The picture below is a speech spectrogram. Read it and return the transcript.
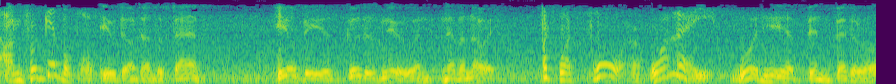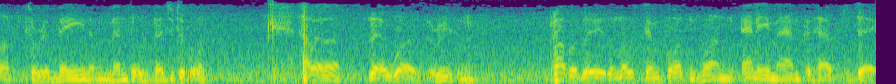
unforgivable. You don't understand. He'll be as good as new and never know it. But what for? Why? Would he have been better off to remain a mental vegetable? However, there was a reason. Probably the most important one any man could have today.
